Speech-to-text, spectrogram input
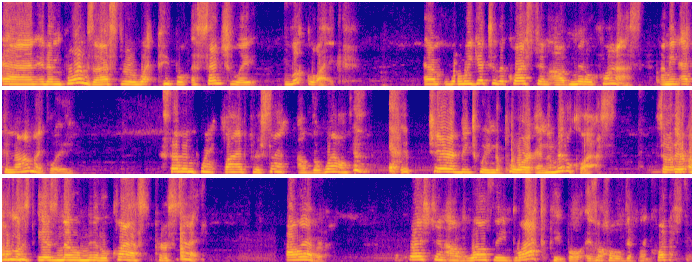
And it informs us through what people essentially look like. And when we get to the question of middle class, I mean, economically, 7.5% of the wealth is shared between the poor and the middle class. So there almost is no middle class per se. However, the question of wealthy Black people is a whole different question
